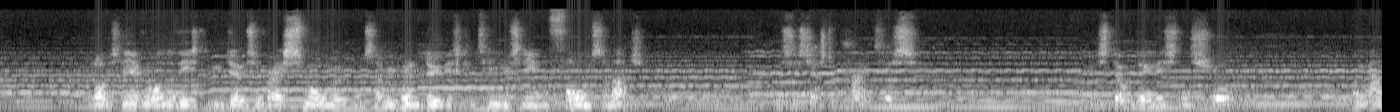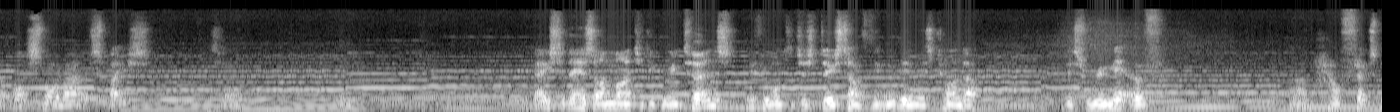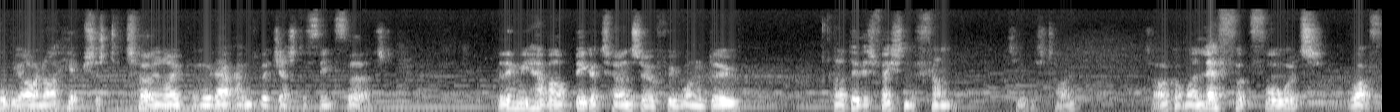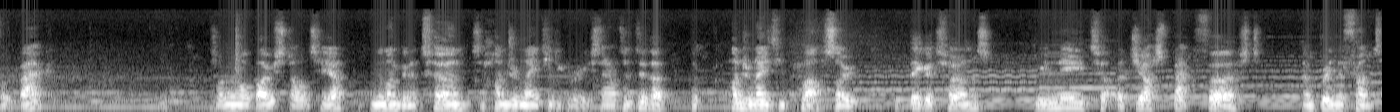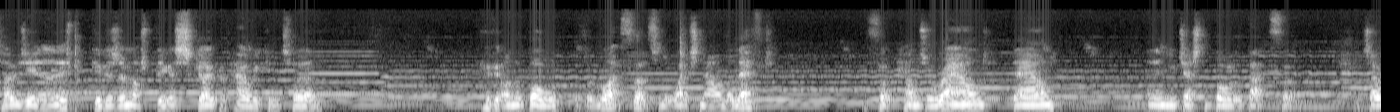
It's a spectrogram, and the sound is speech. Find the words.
but obviously every one of these that you do is a very small movement, so we wouldn't do this continuously in the form so much. This is just a practice. We still do this in a short amount or small amount of space. So, Okay, so there's our 90 degree turns. If we want to just do something within this kind of, this remit of um, how flexible we are in our hips just to turn and open without having to adjust the feet first. But then we have our bigger turn, so if we want to do, I'll do this facing the front to you this time. So I've got my left foot forwards, right foot back. So I'm in my bow stance here, and then I'm going to turn to 180 degrees. Now to do the, the 180 plus, so the bigger turns, we need to adjust back first and bring the front toes in and this gives us a much bigger scope of how we can turn. Pivot on the ball of the right foot so the weight's now on the left. The foot comes around, down, and then you adjust the ball of the back foot. So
